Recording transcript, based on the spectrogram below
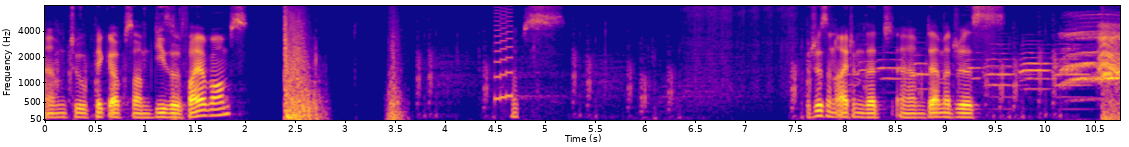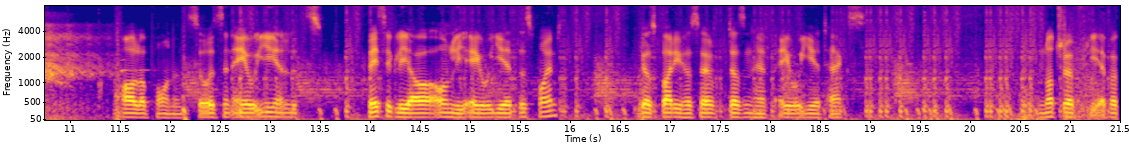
um, to pick up some diesel fire bombs. Oops. Which is an item that um, damages all opponents. So it's an AoE and it's basically our only AoE at this point. Because Buddy herself doesn't have AoE attacks. I'm not sure if she ever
